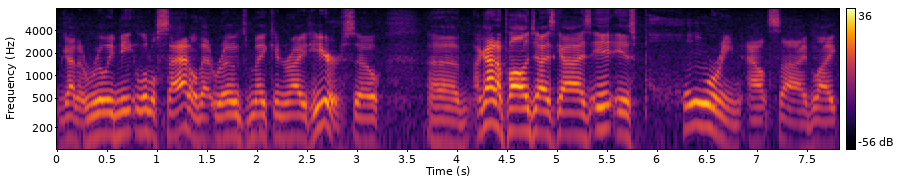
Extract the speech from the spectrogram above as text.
you got a really neat little saddle that road's making right here. So uh, I gotta apologize, guys. It is pouring outside. Like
